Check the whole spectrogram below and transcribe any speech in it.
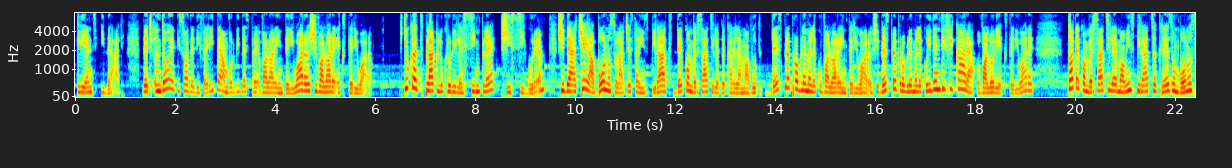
clienți ideali. Deci, în două episoade diferite am vorbit despre valoare interioară și valoare exterioară. Știu că îți plac lucrurile simple și sigure și de aceea bonusul acesta inspirat de conversațiile pe care le-am avut despre problemele cu valoarea interioară și despre problemele cu identificarea valorii exterioare, toate conversațiile m-au inspirat să creez un bonus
